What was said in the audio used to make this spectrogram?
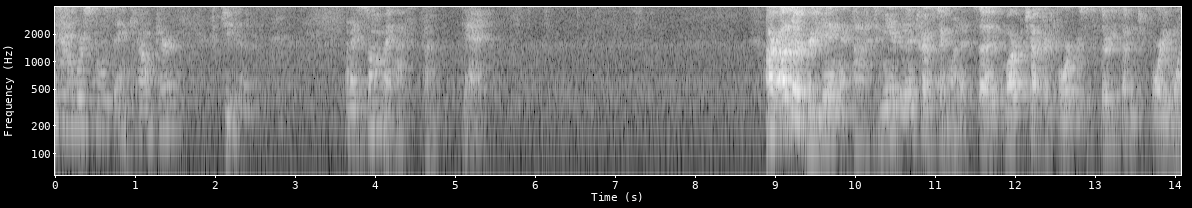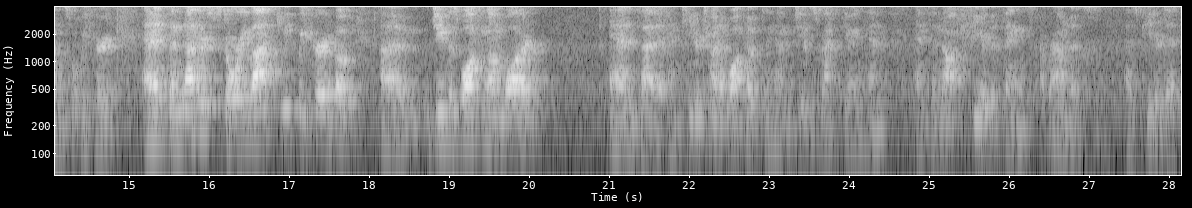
this how we're supposed to encounter Jesus? When I saw him, I, I was dead. Our other reading, uh, to me, is an interesting one. It's uh, Mark chapter 4, verses 37 to 41, is what we heard. And it's another story. Last week we heard about uh, Jesus walking on water and, uh, and Peter trying to walk out to him, Jesus rescuing him, and to not fear the things around us, as Peter did.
